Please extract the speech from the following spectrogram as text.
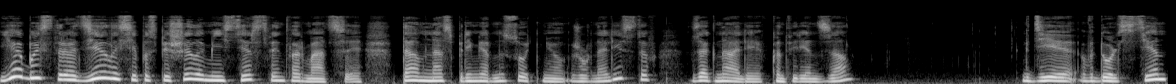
Я быстро оделась и поспешила в Министерство информации. Там нас примерно сотню журналистов загнали в конференц-зал, где вдоль стен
